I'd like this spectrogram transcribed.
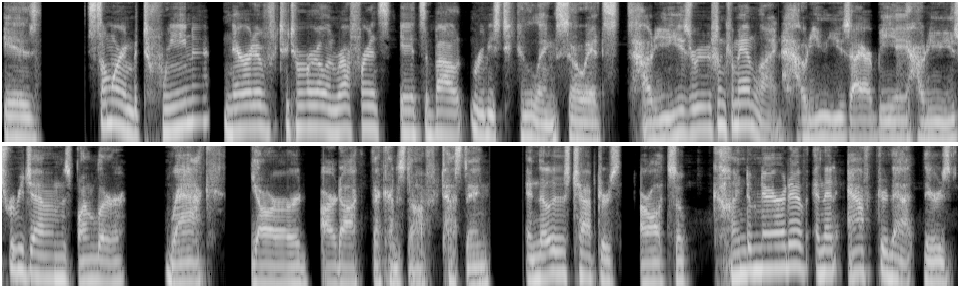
is somewhere in between narrative, tutorial, and reference. It's about Ruby's tooling. So it's how do you use Ruby from command line? How do you use IRB? How do you use Ruby gems, bundler, rack, yard, RDoc, that kind of stuff, testing. And those chapters are also kind of narrative. And then after that, there's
